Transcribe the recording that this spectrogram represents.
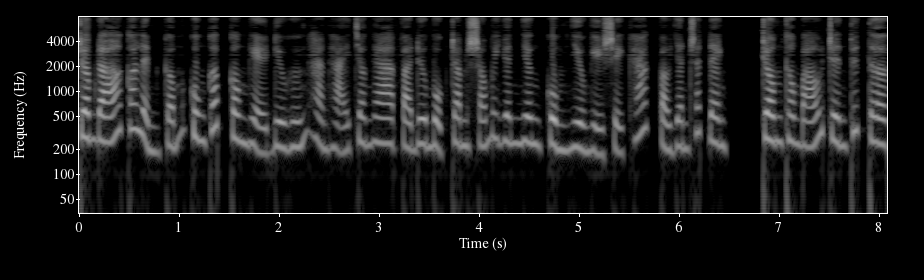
Trong đó có lệnh cấm cung cấp công nghệ điều hướng hàng hải cho Nga và đưa 160 doanh nhân cùng nhiều nghị sĩ khác vào danh sách đen. Trong thông báo trên Twitter,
